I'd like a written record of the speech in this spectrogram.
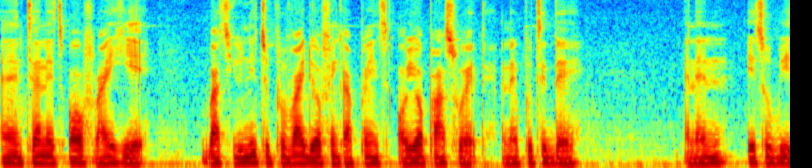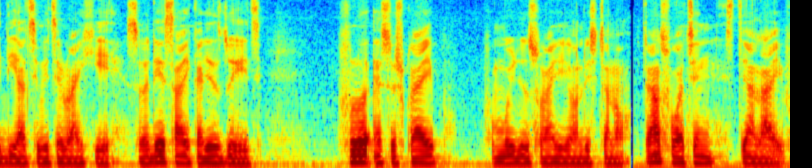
And turn it off right here. But you need to provide your fingerprint or your password. And then put it there. And then it will be deactivated right here. So this how you can just do it. Follow and subscribe for more videos right here on this channel. Thanks for watching. Stay alive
